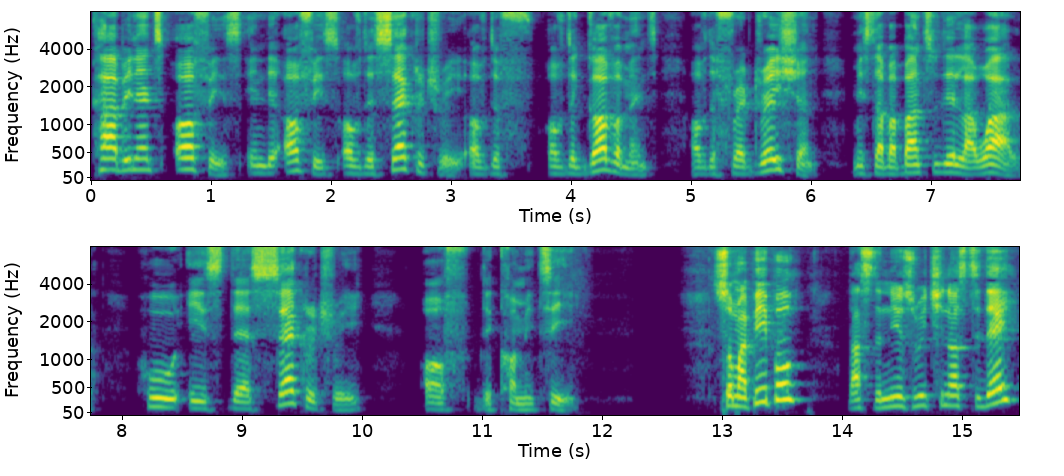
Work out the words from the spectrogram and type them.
cabinet office in the office of the secretary of the of the government of the federation mr babatunde lawal who is the secretary of the committee. So my people that's the news reaching us today.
